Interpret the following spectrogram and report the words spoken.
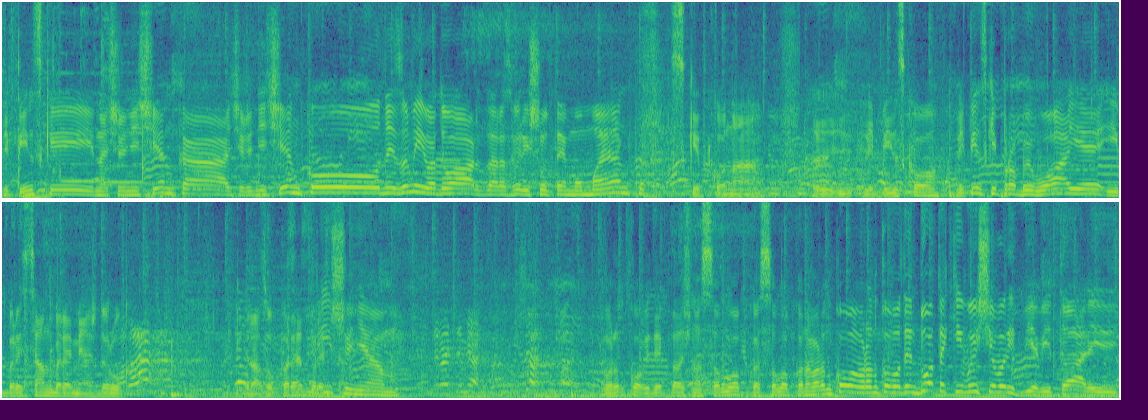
Ліпінський на Черніченка. Черніченко не зумів Едуард зараз вирішувати момент. Скидку на Ліпінського. Ліпінський пробиває і Берестян бере м'яч до рук. Відразу вперед Берестян. рішенням. Воронков іде передача на Солобко. Солобко на Воронкова. Воронков один дотик і вище воріт. Б'є Віталій.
